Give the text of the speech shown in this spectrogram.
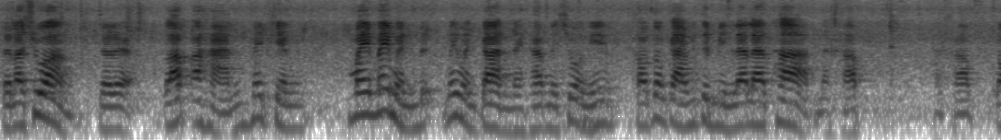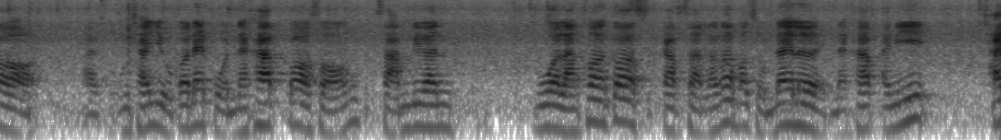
แต่ละช่วงจะรับอาหารไม่เพียงไม่ไม่เหมือนไม่เหมือนกันนะครับ ในช่วงนี้เขาต้องการวิตามินและแร่ธาตุนะครับนะครับ ก็ผมใช้อยู่ก็ได้ผลนะครับ ก็ 2 3 เดือนวัวหลังคลอดก็กลับสัตว์แล้วก็ผสมได้เลยนะครับ อันนี้ใช้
